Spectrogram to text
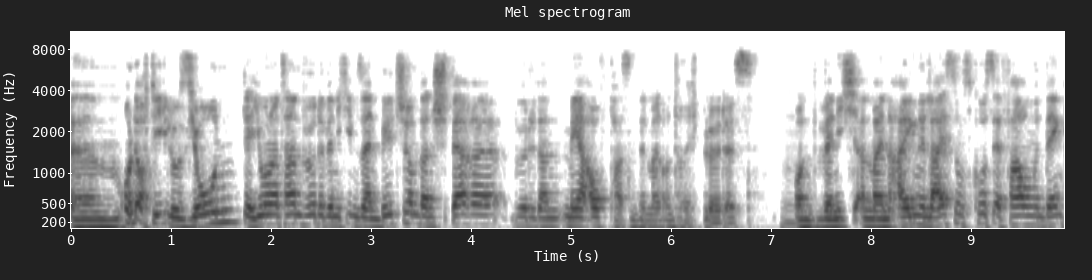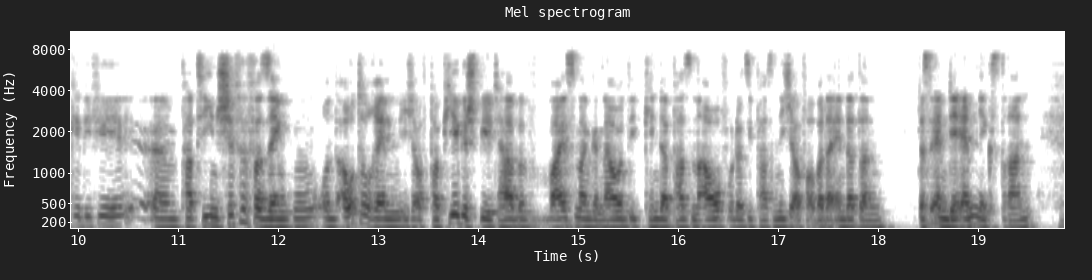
Ähm, und auch die Illusion, der Jonathan würde, wenn ich ihm seinen Bildschirm dann sperre, würde dann mehr aufpassen, wenn mein Unterricht blöd ist. Mhm. Und wenn ich an meine eigenen Leistungskurserfahrungen denke, wie viele ähm, Partien Schiffe versenken und Autorennen ich auf Papier gespielt habe, weiß man genau, die Kinder passen auf oder sie passen nicht auf, aber da ändert dann das MDM nichts dran. Mhm.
